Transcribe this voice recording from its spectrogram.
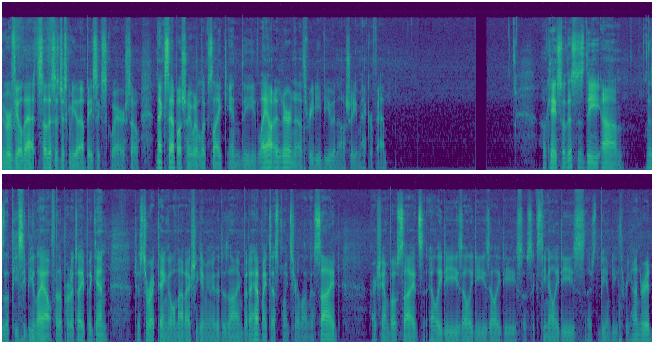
we reveal that. So this is just going to be a, basic square. So next step, I'll show you what it looks like in the layout editor, and then a 3D view, and then I'll show you Macrofab. Okay, so this is the um, this is the PCB layout for the prototype. Again, just a rectangle, not actually giving me the design, but I have my test points here along the side actually on both sides LEDs LEDs LEDs so 16 LEDs there's the BMD 300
